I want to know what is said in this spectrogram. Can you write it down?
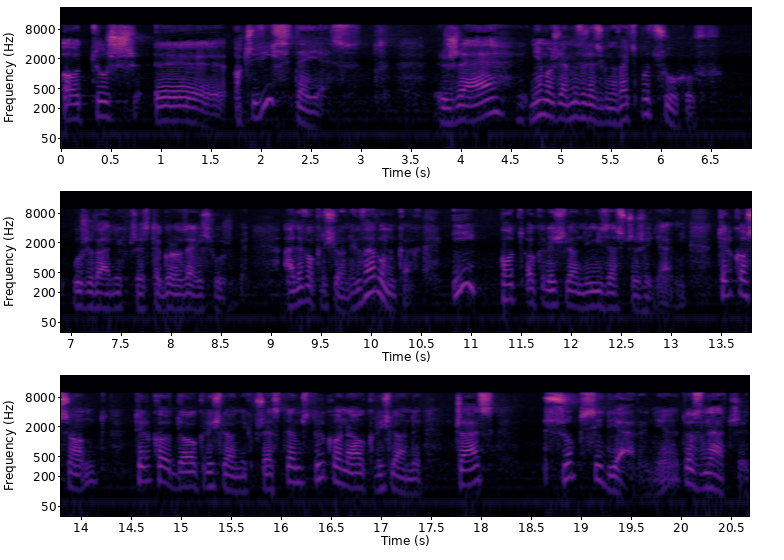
Otóż yy, oczywiste jest, że nie możemy zrezygnować z podsłuchów używanych przez tego rodzaju służby, ale w określonych warunkach i pod określonymi zastrzeżeniami. Tylko sąd, tylko do określonych przestępstw, tylko na określony czas subsydiarnie, to znaczy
